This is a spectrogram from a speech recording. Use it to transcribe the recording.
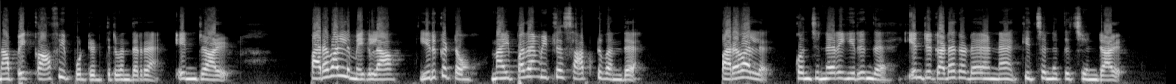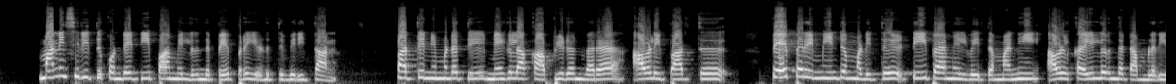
நான் போய் காஃபி போட்டு எடுத்துட்டு வந்துடுறேன் என்றாள். பரவாயில்ல மேகலா இருக்கட்டும். நான் இப்பதான் வீட்டில் சாப்பிட்டு வந்தேன். பரவாயில்ல கொஞ்ச நேரம் இருங்க என்று கடகடன கிச்சனுக்கு சென்றாள். மணி சிரித்து கொண்டே டீபாமில் இருந்த பேப்பரை எடுத்து விரித்தான். பத்து நிமிடத்தில் மேகலா காப்பியுடன் வர அவளை பார்த்து பேப்பரை மீண்டும் மடித்து டீ பேமில் வைத்த மணி அவள் கையில் இருந்த டம்ளரை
